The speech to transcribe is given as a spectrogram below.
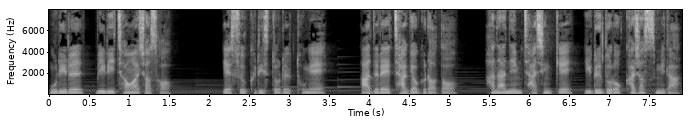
우리를 미리 정하셔서 예수 그리스도를 통해 아들의 자격을 얻어 하나님 자신께 이르도록 하셨습니다.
